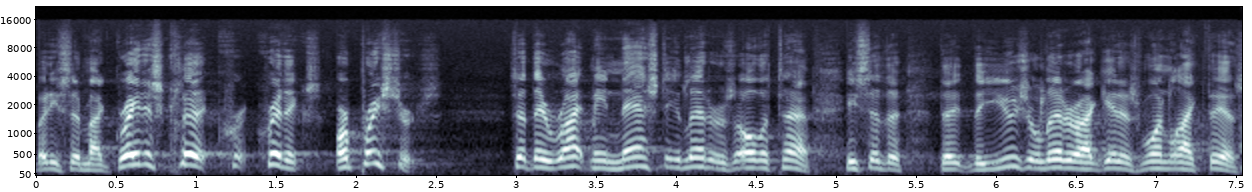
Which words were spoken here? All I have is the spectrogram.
but he said, my greatest critics are preachers. He said they write me nasty letters all the time. He said the, the, the, usual letter I get is one like this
